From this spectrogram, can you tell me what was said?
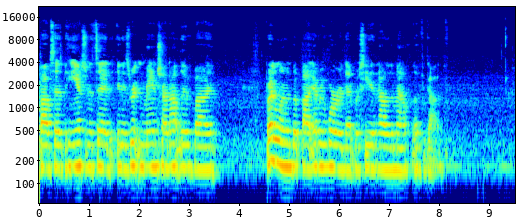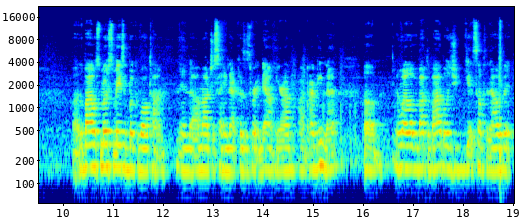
Bob says, But he answered and said, It is written, Man shall not live by bread alone, but by every word that proceedeth out of the mouth of God. Uh, the Bible is the most amazing book of all time. And uh, I'm not just saying that because it's written down here. I'm, I, I mean that. Um, and what I love about the Bible is you get something out of it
